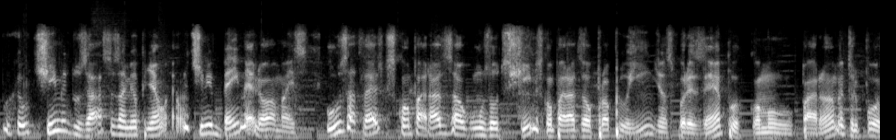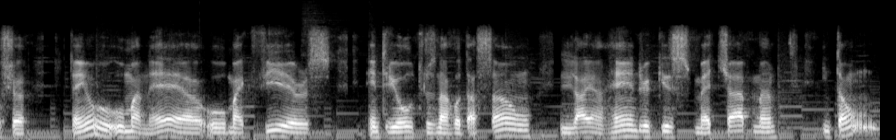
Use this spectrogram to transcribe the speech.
porque o time dos Astros, na minha opinião, é um time bem melhor. Mas os Atléticos comparados a alguns outros times, comparados ao próprio Indians, por exemplo, como parâmetro, poxa, tem o, o Mané, o Mike Fears, entre outros na rotação, Lion Hendricks, Matt Chapman. Então,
